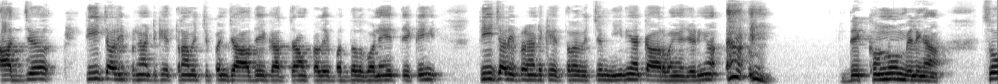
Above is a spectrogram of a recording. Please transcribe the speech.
ਅੱਜ 30-40% ਖੇਤਰਾਂ ਵਿੱਚ ਪੰਜਾਬ ਦੇ ਗਰਜਾਂ ਕਲੇ ਬੱਦਲ ਬਣੇ ਤੇ ਕਈ 30-40% ਖੇਤਰਾਂ ਵਿੱਚ ਮੀਂਹ ਦੀਆਂ ਕਾਰਵਾਈਆਂ ਜਿਹੜੀਆਂ ਦੇਖਣ ਨੂੰ ਮਿਲੀਆਂ। ਸੋ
